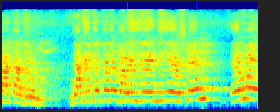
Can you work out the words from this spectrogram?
টাকা দেন। গাড়িতে করে বাড়ি যেয়ে নিয়ে আসেন এবং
